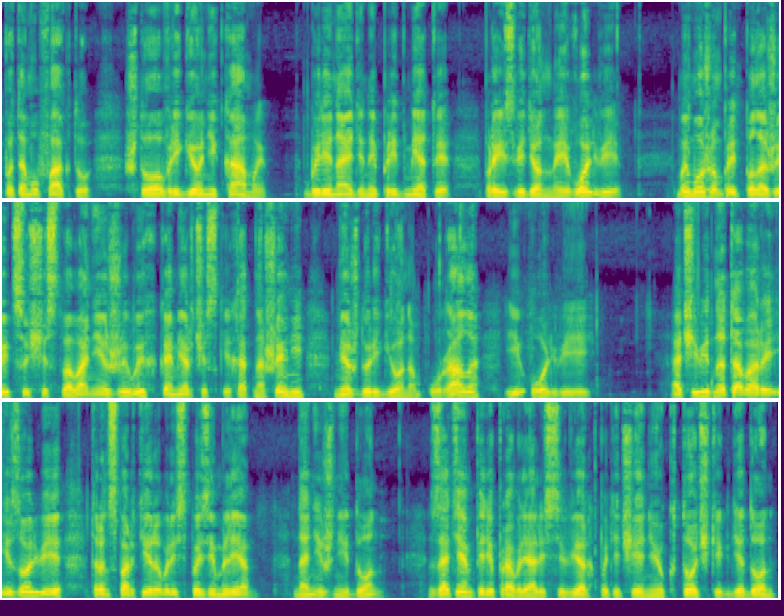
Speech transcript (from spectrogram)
по тому факту, что в регионе Камы были найдены предметы, произведенные в Ольвии, мы можем предположить существование живых коммерческих отношений между регионом Урала и Ольвией. Очевидно, товары из Ольвии транспортировались по земле на Нижний Дон, затем переправлялись вверх по течению к точке, где Дон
